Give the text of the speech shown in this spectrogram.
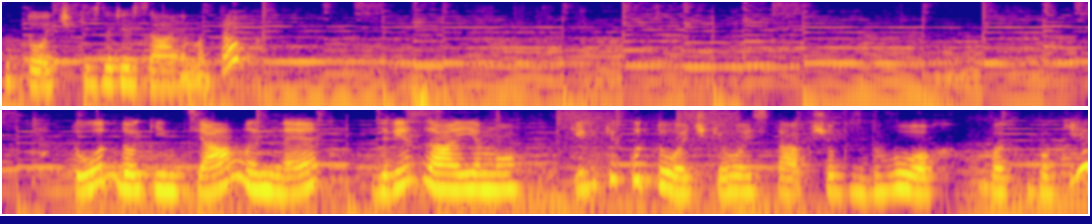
куточки зрізаємо, так? Тут до кінця ми не зрізаємо, тільки куточки, ось так, щоб з двох боків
